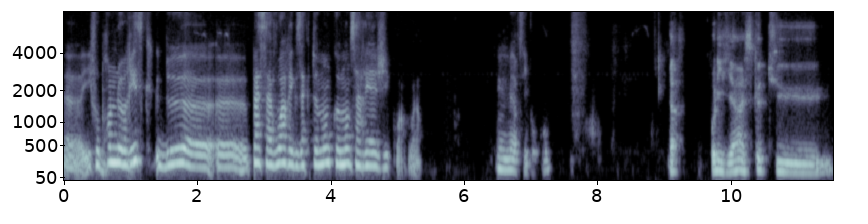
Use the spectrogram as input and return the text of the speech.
il faut prendre le risque de pas savoir exactement comment ça réagit quoi. Voilà. Merci beaucoup. Ah, Olivia, est-ce que tu,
